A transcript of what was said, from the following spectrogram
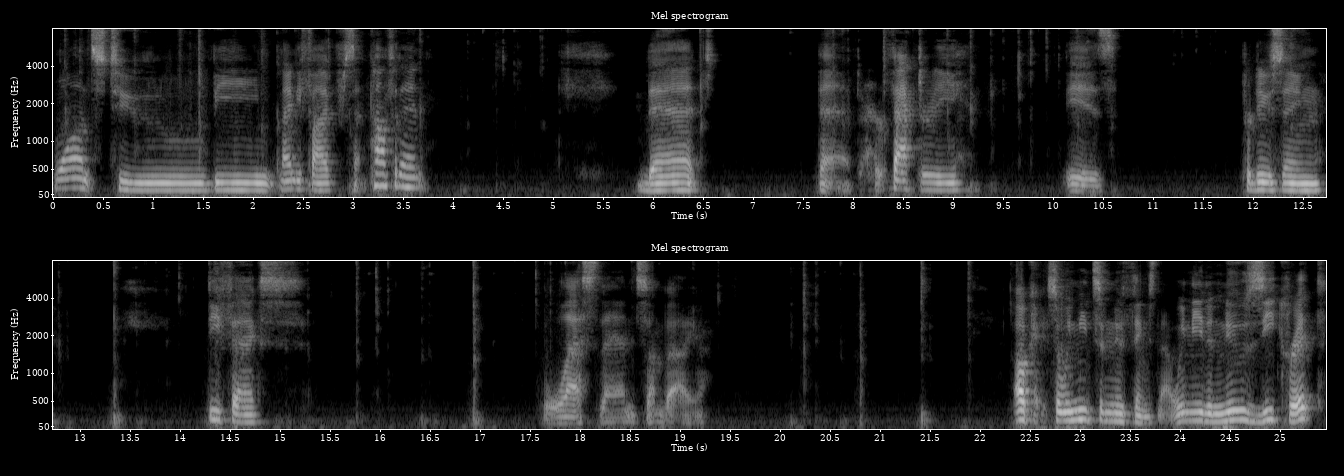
wants to be 95% confident that that her factory is producing defects less than some value. Okay, so we need some new things now. We need a new z-crit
